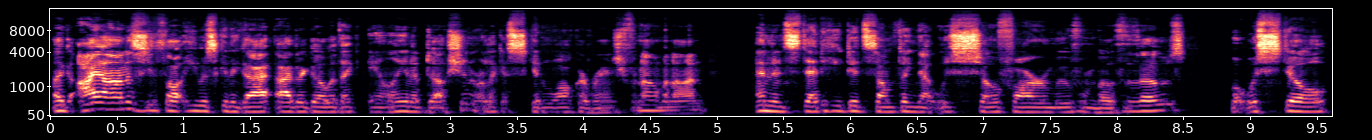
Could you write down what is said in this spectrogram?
like I honestly thought he was gonna go, either go with like alien abduction or like a Skinwalker Ranch phenomenon, and instead he did something that was so far removed from both of those, but was still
